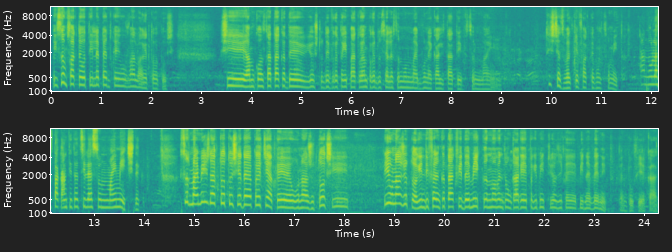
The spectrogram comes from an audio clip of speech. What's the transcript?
îi sunt foarte utile pentru că e o valoare totuși. Și am constatat că de, eu știu, de vreo 3-4 ani produsele sunt mult mai bune calitativ, sunt mai... Deci ce să văd, e foarte mulțumită. Anul ăsta cantitățile sunt mai mici decât... Sunt mai mici, dar totuși e de apreciat, că e un ajutor și e un ajutor, indiferent cât ar fi de mic, în momentul în care e primit, eu zic că e binevenit pentru fiecare.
